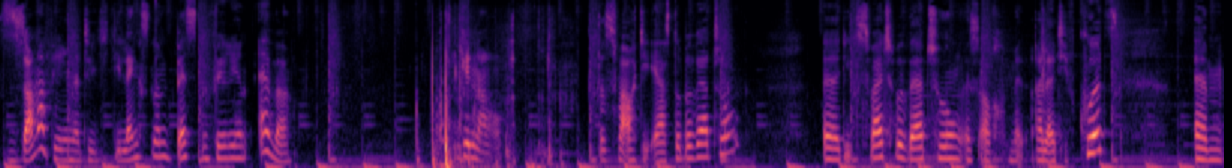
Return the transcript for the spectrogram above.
Sommerferien natürlich. Die längsten und besten Ferien ever. Genau. Das war auch die erste Bewertung. Äh, die zweite Bewertung ist auch relativ kurz. Ähm,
